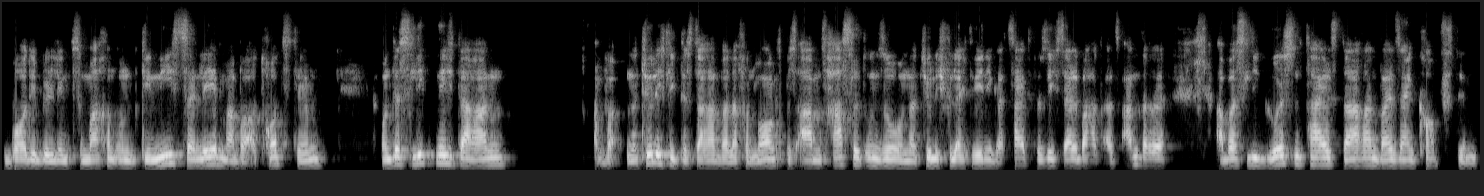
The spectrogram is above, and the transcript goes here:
Bodybuilding zu machen und genießt sein Leben aber trotzdem. Und das liegt nicht daran, aber natürlich liegt es daran, weil er von morgens bis abends hasselt und so und natürlich vielleicht weniger Zeit für sich selber hat als andere. Aber es liegt größtenteils daran, weil sein Kopf stimmt.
